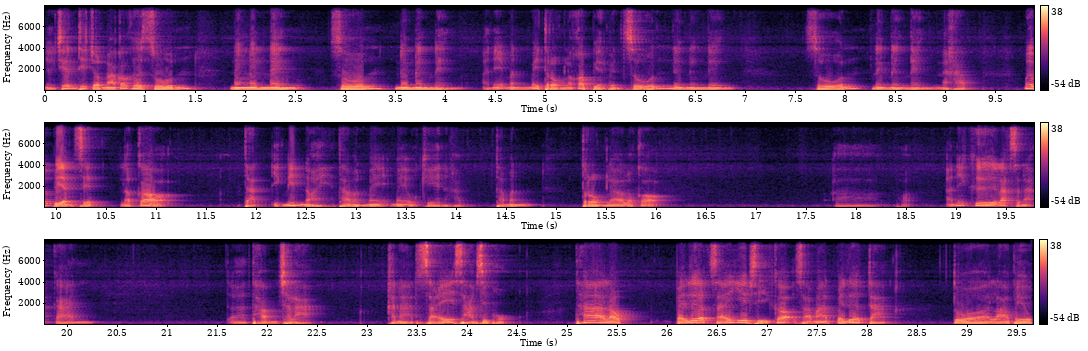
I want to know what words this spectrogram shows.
อย่างเช่นที่จดมาก็คือ 0 1 1 1 0 1 1 1 อันนี้มันไม่ตรงแล้วก็เปลี่ยนเป็น 0 1 1 1 0 1 1 1 นะครับ เมื่อเปลี่ยนเสร็จแล้วก็จัดอีกนิดหน่อย ถ้ามันไม่ไม่โอเคนะครับ ถ้ามันตรงแล้วเราก็อันนี้คือลักษณะการทำฉลากขนาดไซส์ 36 ถ้าเราไปเลือกไซส์ 24 ก็สามารถไปเลือกจากตัว label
